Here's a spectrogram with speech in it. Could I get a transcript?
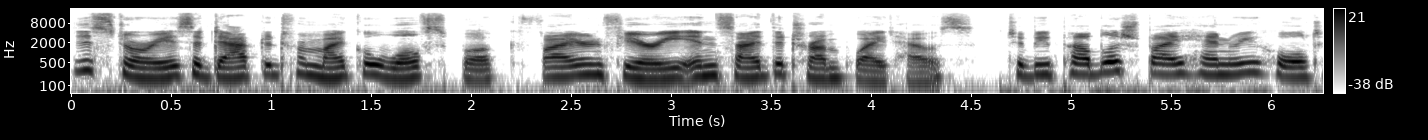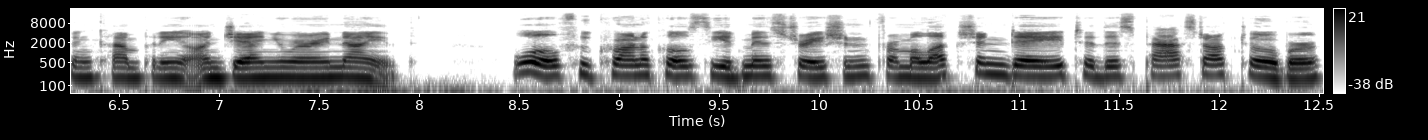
This story is adapted from Michael Wolff's book, Fire and Fury Inside the Trump White House, to be published by Henry Holt and Company on January 9th. Wolff, who chronicles the administration from Election Day to this past October,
